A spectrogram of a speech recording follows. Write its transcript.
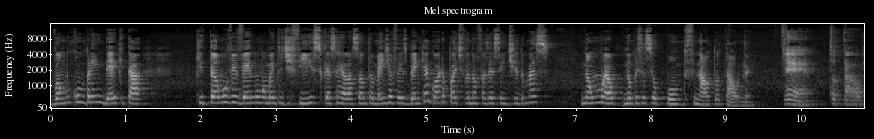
vamos compreender que tá que estamos vivendo um momento difícil, que essa relação também já fez bem, que agora pode não fazer sentido, mas não é não precisa ser o ponto final total, né? É, total.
